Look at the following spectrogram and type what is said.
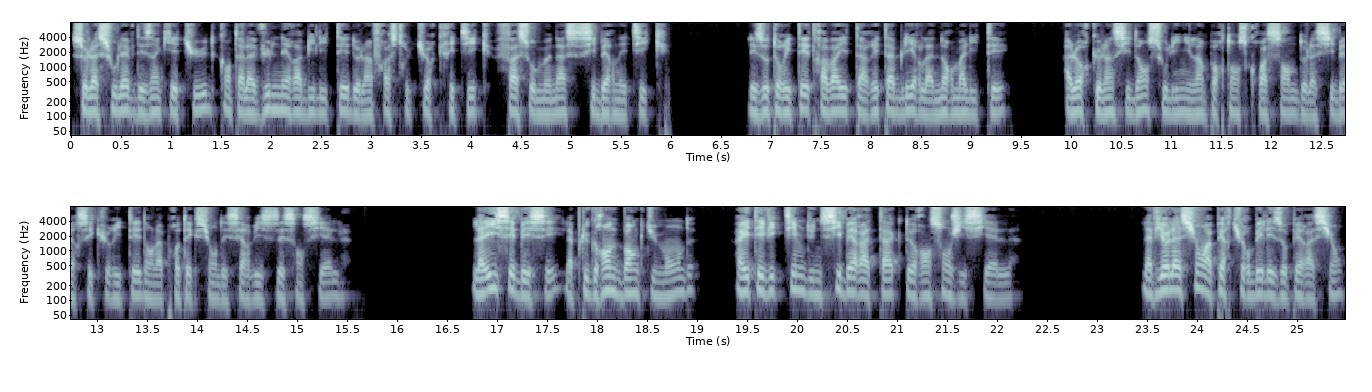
cela soulève des inquiétudes quant à la vulnérabilité de l'infrastructure critique face aux menaces cybernétiques. Les autorités travaillent à rétablir la normalité, alors que l'incident souligne l'importance croissante de la cybersécurité dans la protection des services essentiels. La ICBC, la plus grande banque du monde, a été victime d'une cyberattaque de rançongiciel. La violation a perturbé les opérations,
